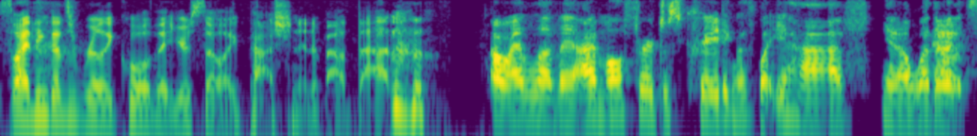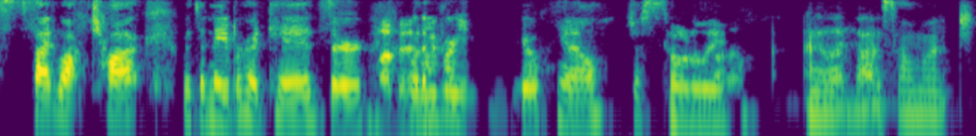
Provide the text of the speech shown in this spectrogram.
So i think that's really cool that you're so like passionate about that Oh, I love it. I'm all for just creating with what you have, you know, whether it's sidewalk chalk with the neighborhood kids or whatever you can do, you know, just totally. I love that so much.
